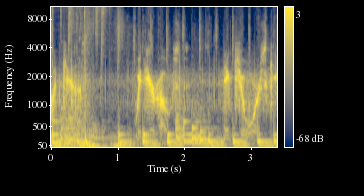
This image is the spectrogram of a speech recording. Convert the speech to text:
podcast with your host, Nick Jaworski.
